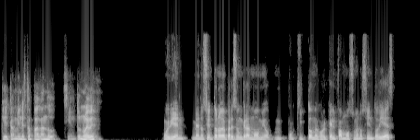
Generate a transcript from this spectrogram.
que también está pagando 109. Muy bien, menos 109 me parece un gran momio, un poquito mejor que el famoso menos 110.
